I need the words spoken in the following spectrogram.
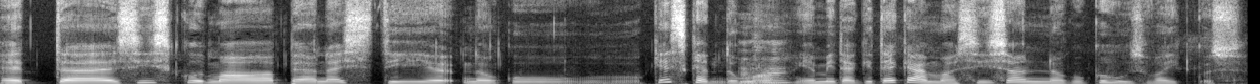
et äh, siis, kui ma pean hästi nagu keskenduma mm -hmm. ja midagi tegema, siis on nagu kõhus vaikus.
